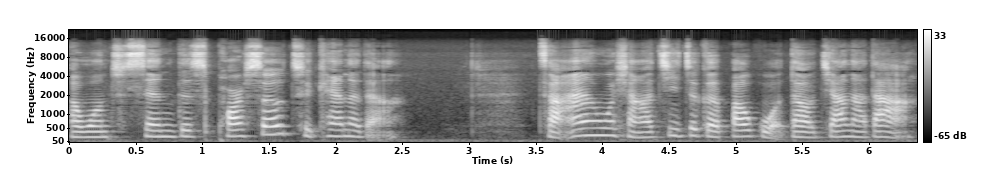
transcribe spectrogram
I want to send this parcel to Canada. 早安，我想要寄这个包裹到加拿大。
